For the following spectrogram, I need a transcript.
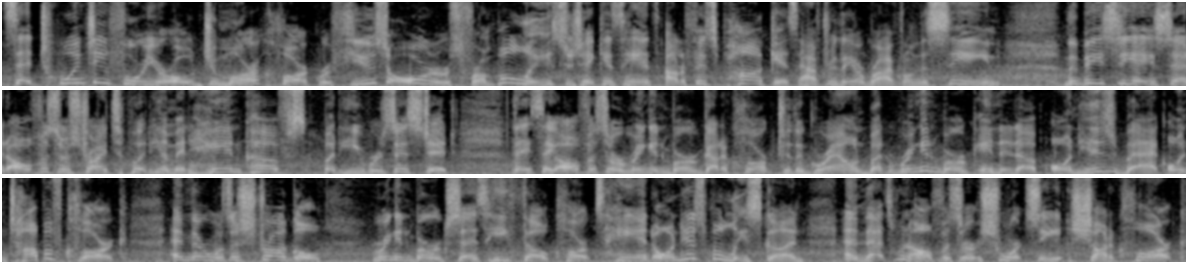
said 24-year-old Jamar Clark refused orders from police to take his hands out of his pockets after they arrived on the scene. The BCA said said officers tried to put him in handcuffs, but he resisted. They say Officer Ringenberg got Clark to the ground, but Ringenberg ended up on his back on top of Clark, and there was a struggle. Ringenberg says he felt Clark's hand on his police gun, and that's when Officer Schwarze shot Clark.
